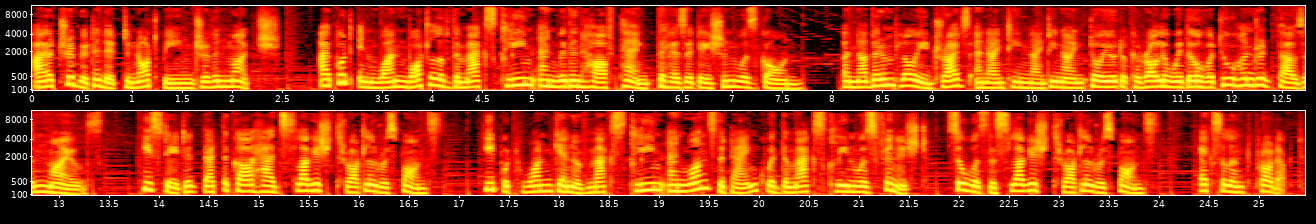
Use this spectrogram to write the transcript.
I attributed it to not being driven much. I put in one bottle of the Max Clean and within half tank the hesitation was gone. Another employee drives a 1999 Toyota Corolla with over 200,000 miles. He stated that the car had sluggish throttle response. He put one can of Max Clean and once the tank with the Max Clean was finished, so was the sluggish throttle response. Excellent product.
